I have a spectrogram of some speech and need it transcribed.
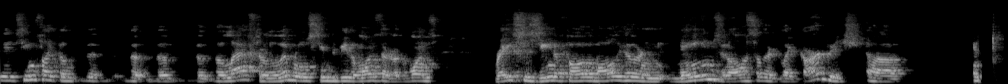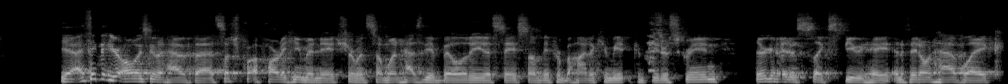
it, seems like the the, the the, the left or the liberals seem to be the ones that are the ones racist, xenophobe, all these other names and all this other like garbage. Uh, yeah, I think that you're always going to have that. It's such a part of human nature when someone has the ability to say something from behind a computer screen, they're going to just like spew hate. And if they don't have like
